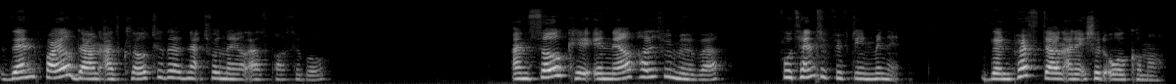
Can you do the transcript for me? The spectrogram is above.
Then file down as close to the natural nail as possible. And soak it in nail polish remover for 10 to 15 minutes. Then press down and it should all come off.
